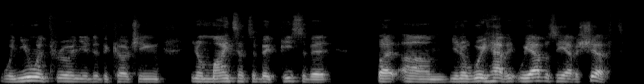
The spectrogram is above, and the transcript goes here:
when you went through and you did the coaching, you know, mindset's a big piece of it. But um, you know, we have we obviously have a shift,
